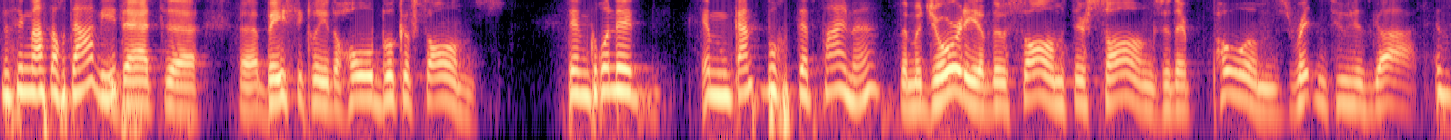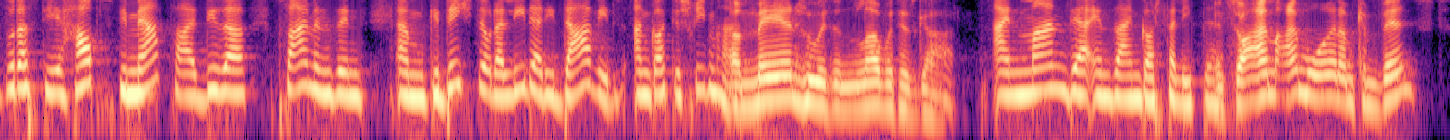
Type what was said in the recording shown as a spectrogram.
Deswegen war es auch David, that uh, uh, basically the whole book of Psalms, der im Grunde im ganzen Buch der Psalme, the majority of those psalms, they're songs or they're poems written to his God. es ist so, dass die Haupt, die Mehrzahl dieser Psalmen sind ähm, Gedichte oder Lieder, die David an Gott geschrieben A hat. man who is in love with his God. Ein Mann, der in seinen Gott verliebt And ist. so I'm I'm one. I'm convinced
